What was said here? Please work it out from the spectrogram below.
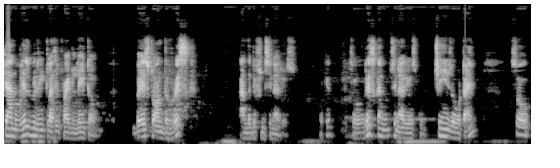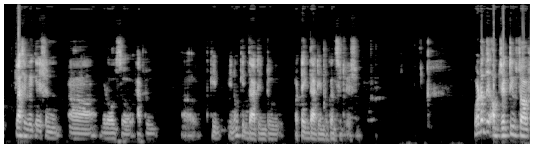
can well be reclassified later based on the risk and the different scenarios. Okay? So risk and scenarios could change over time. So classification uh, would also have to uh, keep you know keep that into or take that into consideration. What are the objectives of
